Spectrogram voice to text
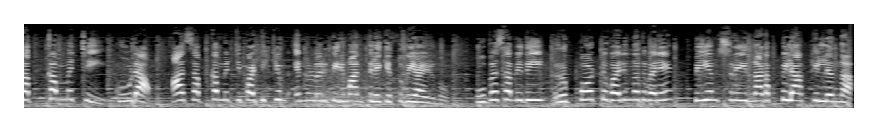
സബ് കമ്മിറ്റി കൂടാം. ആ സബ് കമ്മിറ്റി പഠിക്കും എന്നുള്ളൊരു തീരുമാനത്തിലേക്ക് എത്തുകയായിരുന്നു. ഉപസമിതി റിപ്പോർട്ട് വരുന്നത് വരെ പി എം ശ്രീ നടപ്പിലാക്കില്ലെന്ന്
